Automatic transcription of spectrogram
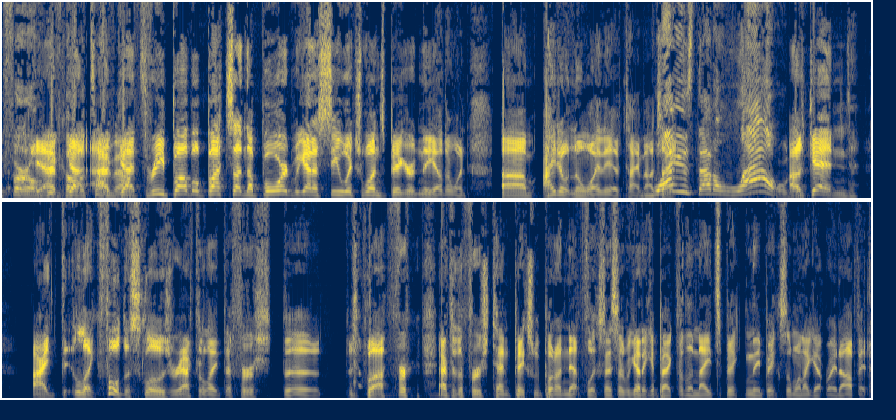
Clelin Ferrell. Yeah, I've got, I've got three bubble butts on the board. We got to see which one's bigger than the other one. Um, I don't know why they have timeouts. Why I- is that allowed? again, I like full disclosure. After like the first, uh, well, for, after the first ten picks we put on Netflix, and I said we got to get back for the Knights pick, and they picked someone I got right off it.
